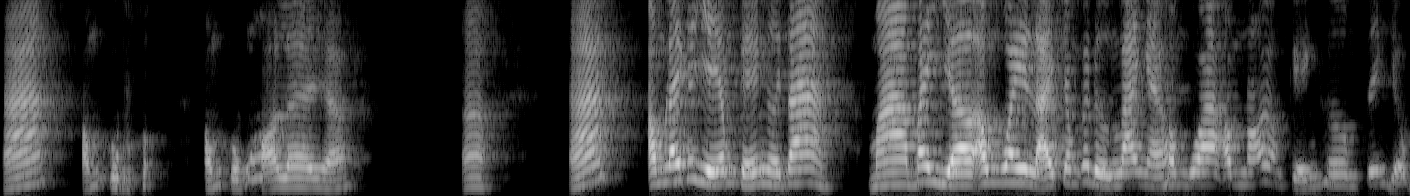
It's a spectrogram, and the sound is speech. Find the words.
Hả? Ông cũng ông cũng họ lê hả? À, hả? Ông lấy cái gì ông kiện người ta? Mà bây giờ ông quay lại trong cái đường like ngày hôm qua ông nói ông kiện thương ông tiến dũng.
